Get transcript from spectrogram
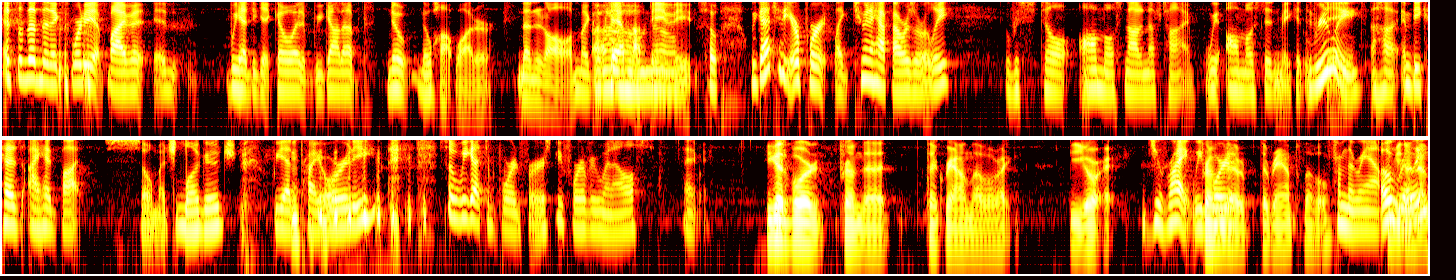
and so then the next morning at five, it, it, we had to get going. We got up, no no hot water, none at all. I'm like, okay, I'm Oh, not no. paying to eat. So we got to the airport like two and a half hours early. It was still almost not enough time. We almost didn't make it to the Really? gate. Uh-huh. And because I had bought so much luggage, we had priority. so we got to board first before everyone else. Anyway, You got to board from the the ground level, right? You're you're right. We from boarded the the ramp level. from the ramp. Oh, Have you done really?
